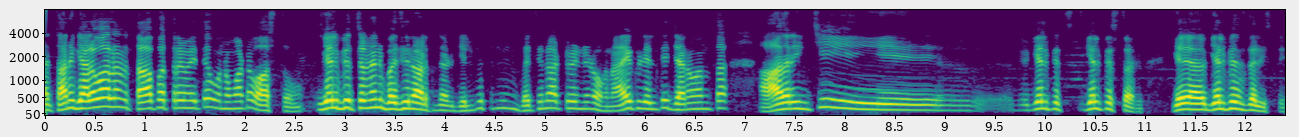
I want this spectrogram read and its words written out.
తను గెలవాలన్న తాపత్రం అయితే ఉన్నమాట వాస్తవం. గెలిపించడని బతిలాడుతున్నాడు గెలిపించడం బతిలాడటం ఏంటంటే ఒక నాయకుడు వెళ్తే జనం అంతా ఆదరించి గెలిపి గెలిపిస్తారు. గె- గెలిపించదలిస్తే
